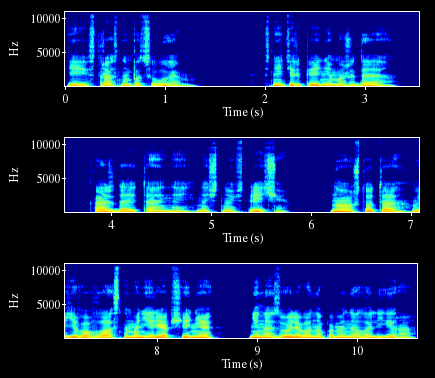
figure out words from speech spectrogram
и страстным поцелуям, с нетерпением ожидая каждой тайной ночной встречи. Но что-то в его властной манере общения неназойливо напоминало Лира.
